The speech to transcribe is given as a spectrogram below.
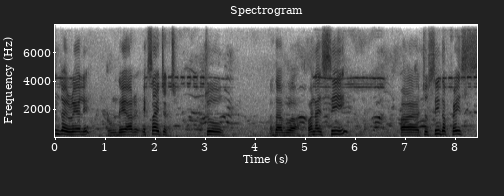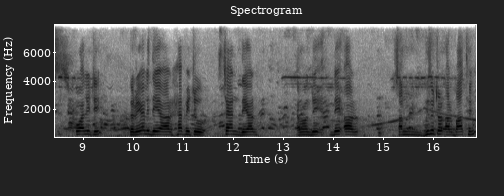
এনজয় রিয়েলি এবং they are excited to the I see uh, to see the face quality, the really they are happy to stand there. They, are some visitor are bathing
